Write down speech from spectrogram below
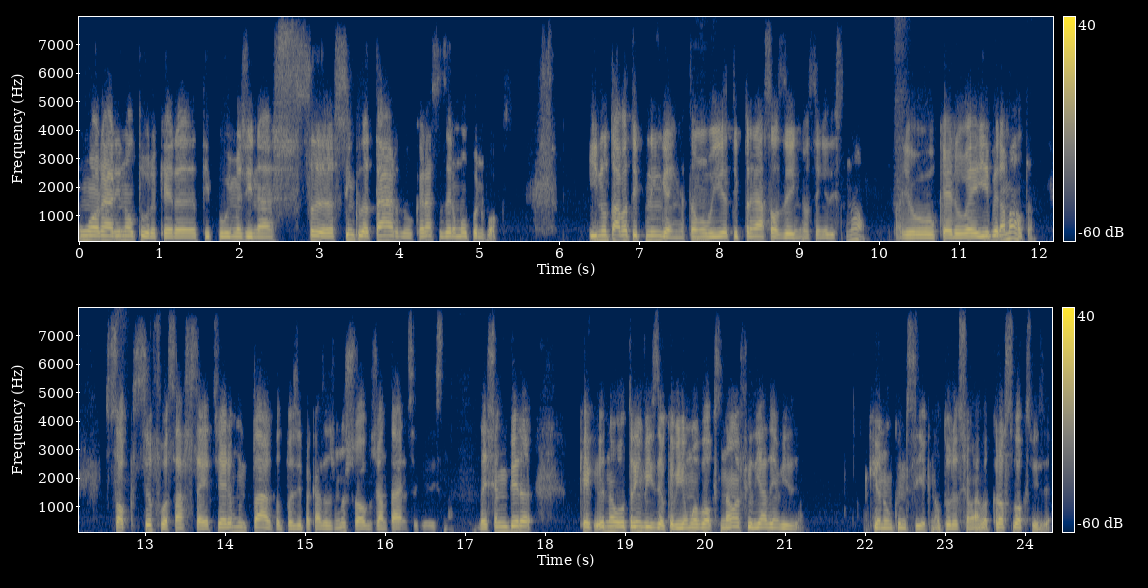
um horário na altura que era tipo, imagina, às 5 da tarde, o caraças era um open box. E não estava tipo ninguém, então eu uhum. ia tipo treinar sozinho, assim, eu disse, não, eu quero é ir ver a malta. Só que se eu fosse às 7 já era muito tarde para depois ir para casa dos meus sogros, jantar, não sei o que. Eu disse, não, deixa-me ver a, que é, na outra em Viseu, que havia uma box não afiliada em Viseu que eu não conhecia, que na altura se chamava Crossbox Visa.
